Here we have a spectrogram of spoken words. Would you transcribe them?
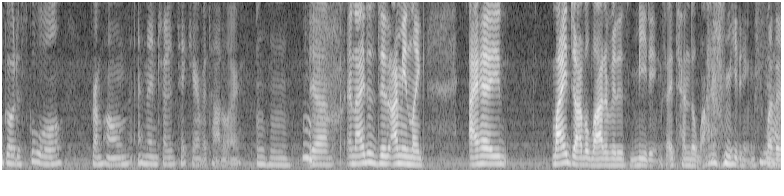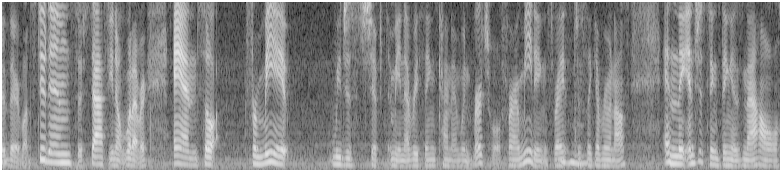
go to school from home and then try to take care of a toddler? Mm-hmm. Yeah, and I just did. I mean, like, I had my job. A lot of it is meetings. I attend a lot of meetings, Yeah. whether they're about students or staff, you know, whatever. And so, for me, we just shift. I mean, everything kind of went virtual for our meetings, right? Just like everyone else. And the interesting thing is now,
